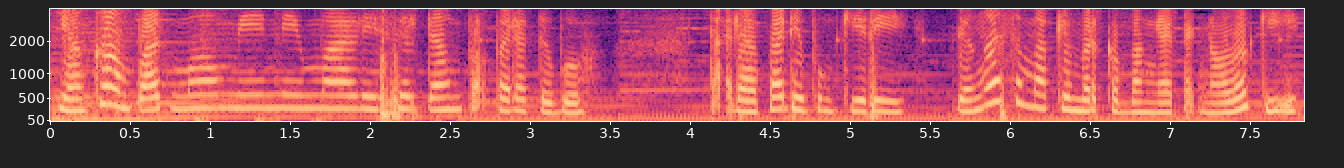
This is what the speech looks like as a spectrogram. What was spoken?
Yang keempat, meminimalisir dampak pada tubuh. Tak dapat dipungkiri, dengan semakin berkembangnya teknologi,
